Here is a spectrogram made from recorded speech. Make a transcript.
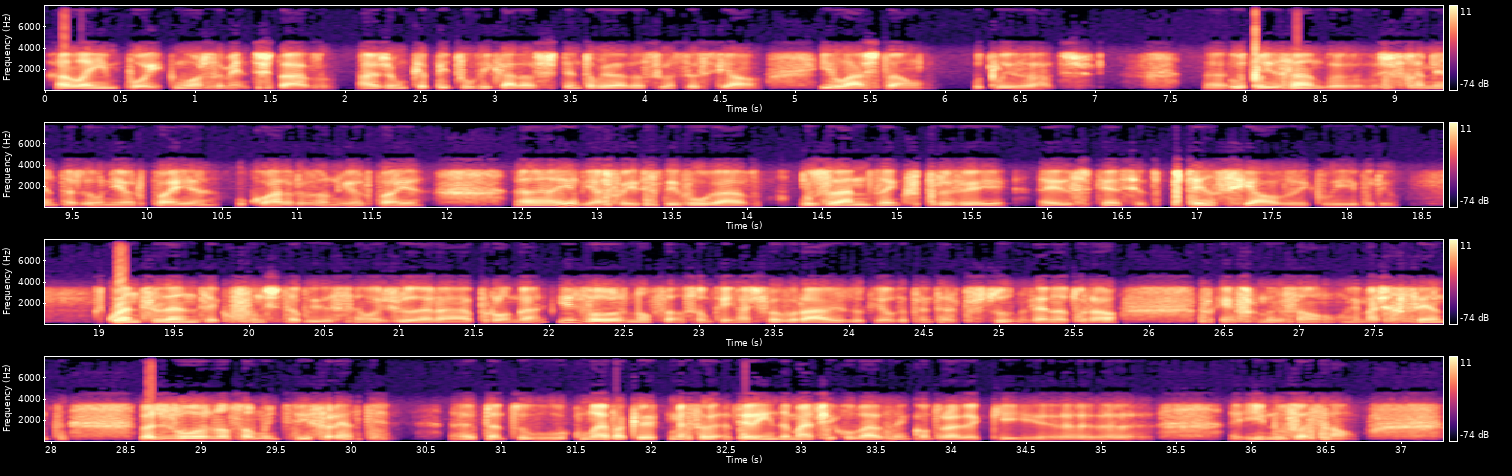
a lei impõe que no Orçamento de Estado haja um capítulo dedicado à sustentabilidade da segurança social e lá estão utilizados uh, utilizando as ferramentas da União Europeia, o quadro da União Europeia, uh, aliás foi isso divulgado, os anos em que se prevê a existência de potencial desequilíbrio, quantos anos é que o Fundo de Estabilização ajudará a prolongar, e os valores não são, são um bocadinho mais favoráveis do que os apresentados por estudo, mas é natural, porque a informação é mais recente, mas os valores não são muito diferentes. Uh, portanto, o que me leva a crer que começa a ter ainda mais dificuldades em encontrar aqui uh, uh, inovação.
